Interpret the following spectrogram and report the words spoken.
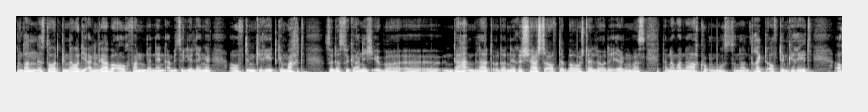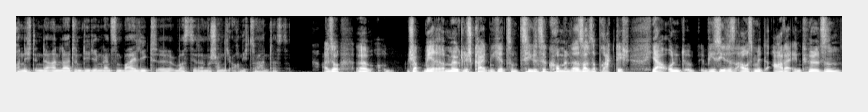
und dann ist dort genau die Angabe auch von der Nennabisolierlänge auf dem Gerät gemacht, so dass du gar nicht über äh, ein Datenblatt oder eine Recherche auf der Baustelle oder irgendwas dann nochmal nachgucken musst, sondern direkt auf dem Gerät, auch nicht in der Anleitung, die dem Ganzen beiliegt, äh, was dir dann wahrscheinlich auch nicht zur Hand hast. Also äh, ich habe mehrere Möglichkeiten hier zum Ziel zu kommen. Das ist also praktisch. Ja, und äh, wie sieht es aus mit Aderenthülsen?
